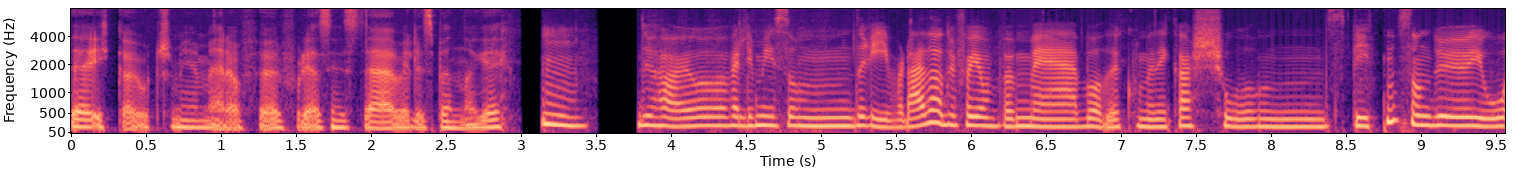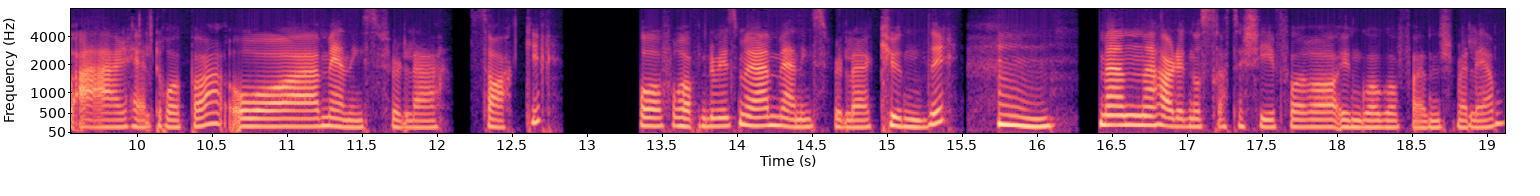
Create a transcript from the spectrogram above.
det jeg ikke har gjort så mye mer av før, fordi jeg syns det er veldig spennende og gøy. Mm. Du har jo veldig mye som driver deg, da. Du får jobbe med både kommunikasjonsbiten, som du jo er helt rå på, og meningsfulle saker. Og forhåpentligvis med meningsfulle kunder. Men har du noen strategi for å unngå å gå på en smell igjen?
